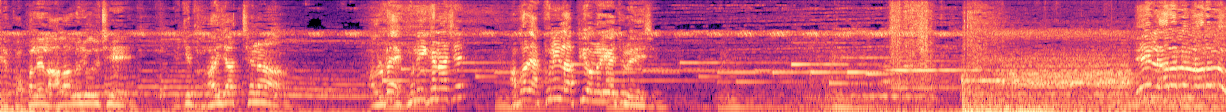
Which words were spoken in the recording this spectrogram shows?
এর কপালে লাল আলো জ্বলছে, একে ধরাই যাচ্ছে না। আলোটা এখনই এখানে আছে, আবার এখনই লাফিয়ে অন্য জায়গায় চলে গেছে। এই লাল আলো লাল আলো।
